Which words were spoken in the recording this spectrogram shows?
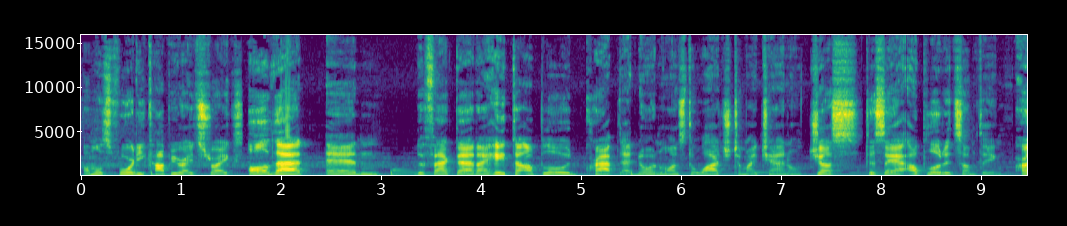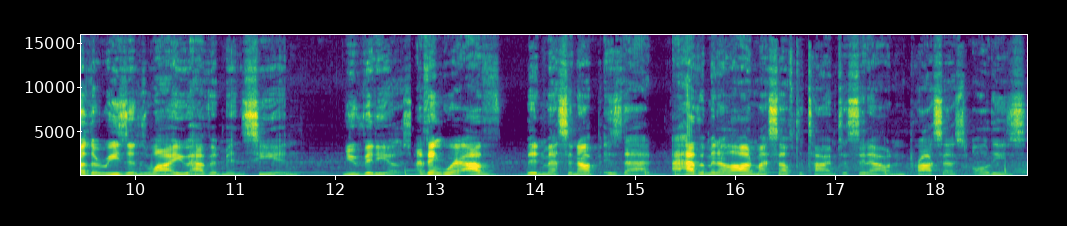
almost 40 copyright strikes. All that and the fact that I hate to upload crap that no one wants to watch to my channel just to say I uploaded something are the reasons why you haven't been seeing new videos. I think where I've been messing up is that I haven't been allowing myself the time to sit down and process all these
